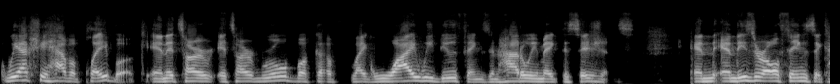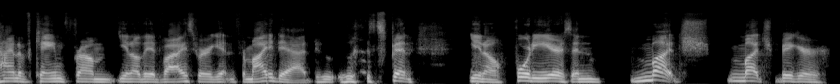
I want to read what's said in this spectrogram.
We actually have a playbook, and it's our it's our rule book of like why we do things and how do we make decisions and and these are all things that kind of came from you know the advice we were getting from my dad who, who spent you know 40 years in much much bigger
